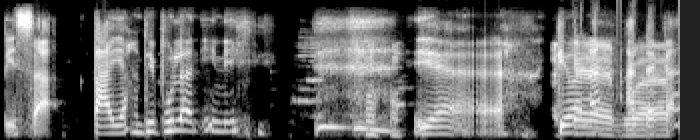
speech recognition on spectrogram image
bisa tayang di bulan ini. ya, gimana? Oke, buat, adakah?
